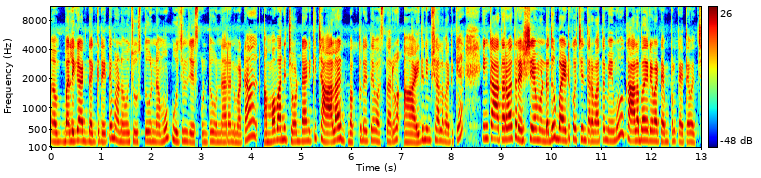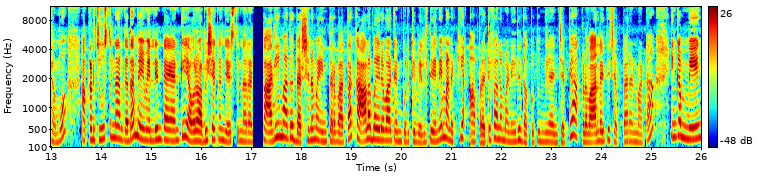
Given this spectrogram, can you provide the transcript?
ఆ, బలిగాడి దగ్గర అయితే మనం చూస్తూ ఉన్నాము పూజలు చేసుకుంటూ ఉన్నారనమాట అమ్మవారిని చూడడానికి చాలా భక్తులు అయితే వస్తారు ఆ ఐదు నిమిషాల వరకే. ఇంకా ఆ తర్వాత రెస్ట్ ఏమి ఉండదు. బయటకు వచ్చిన తర్వాత మేము కాలభైరవ టెంపుల్కి అయితే వచ్చాము. అక్కడ చూస్తున్నారు కదా మేము వెళ్ళిన టయానికి ఎవరో అభిషేకం చేస్తున్నారని కాళీమాత దర్శనం అయిన తర్వాత కాలభైరవ టెంపుల్కి వెళ్తేనే మనకి ఆ ప్రతిఫలం అనేది దక్కుతుంది అని చెప్పి అక్కడ వాళ్ళైతే చెప్పారనమాట ఇంకా మేము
